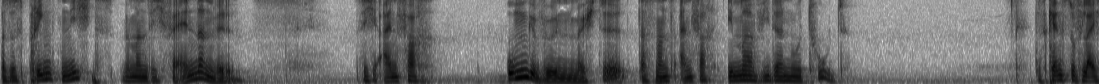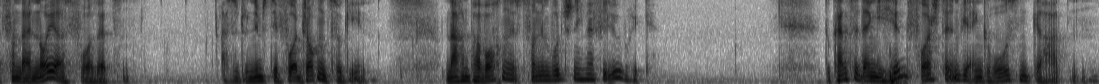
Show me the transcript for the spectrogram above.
Also es bringt nichts, wenn man sich verändern will, sich einfach umgewöhnen möchte, dass man es einfach immer wieder nur tut. Das kennst du vielleicht von deinen Neujahrsvorsätzen. Also du nimmst dir vor, joggen zu gehen. Und nach ein paar Wochen ist von dem Wunsch nicht mehr viel übrig. Du kannst dir dein Gehirn vorstellen wie einen großen Garten.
